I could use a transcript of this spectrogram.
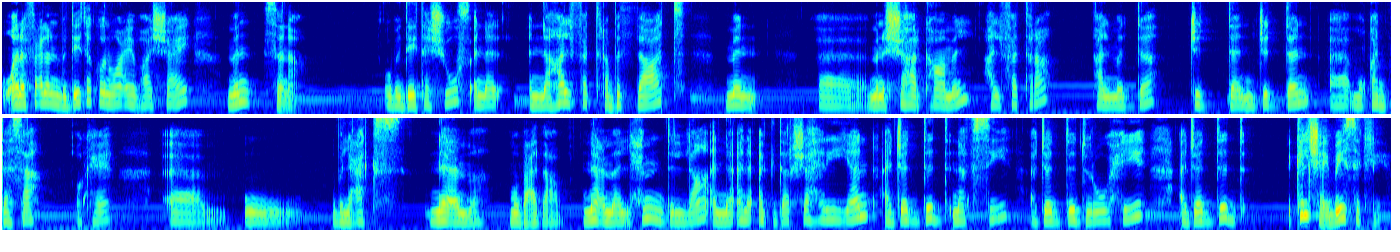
وأنا فعلا بديت أكون واعية بهالشيء من سنة. وبديت أشوف أن أن هالفترة بالذات من آه من الشهر كامل هالفترة هالمدة جدا جدا آه مقدسة أوكي؟ وبالعكس نعمة مو بعذاب. نعمة الحمد لله أن أنا أقدر شهريا أجدد نفسي أجدد روحي أجدد كل شيء بيسكلي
